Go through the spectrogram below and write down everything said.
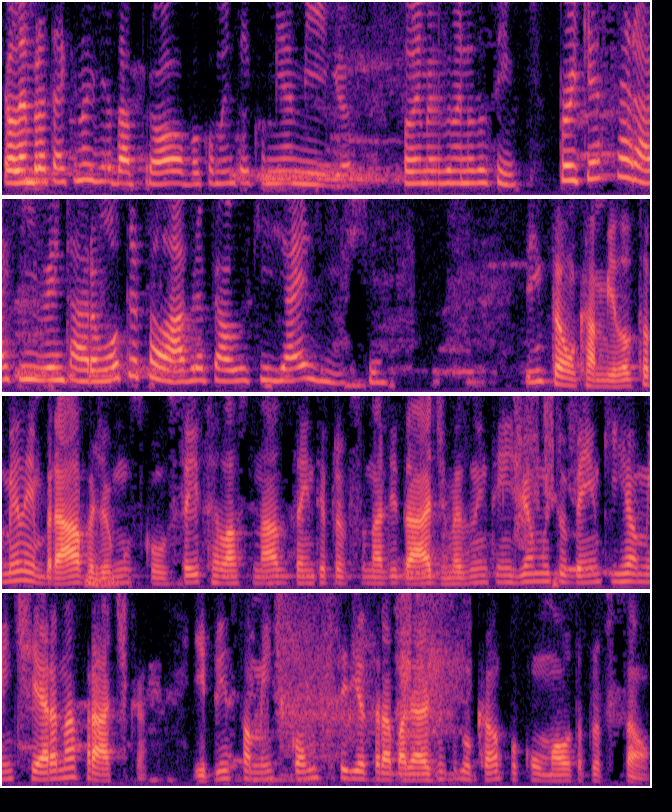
Eu lembro até que no dia da prova eu comentei com minha amiga. Falei mais ou menos assim: por que será que inventaram outra palavra para algo que já existe? Então, Camila, eu também lembrava de alguns conceitos relacionados à interprofissionalidade, mas não entendia muito bem o que realmente era na prática, e principalmente como que seria trabalhar junto no campo com uma outra profissão.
